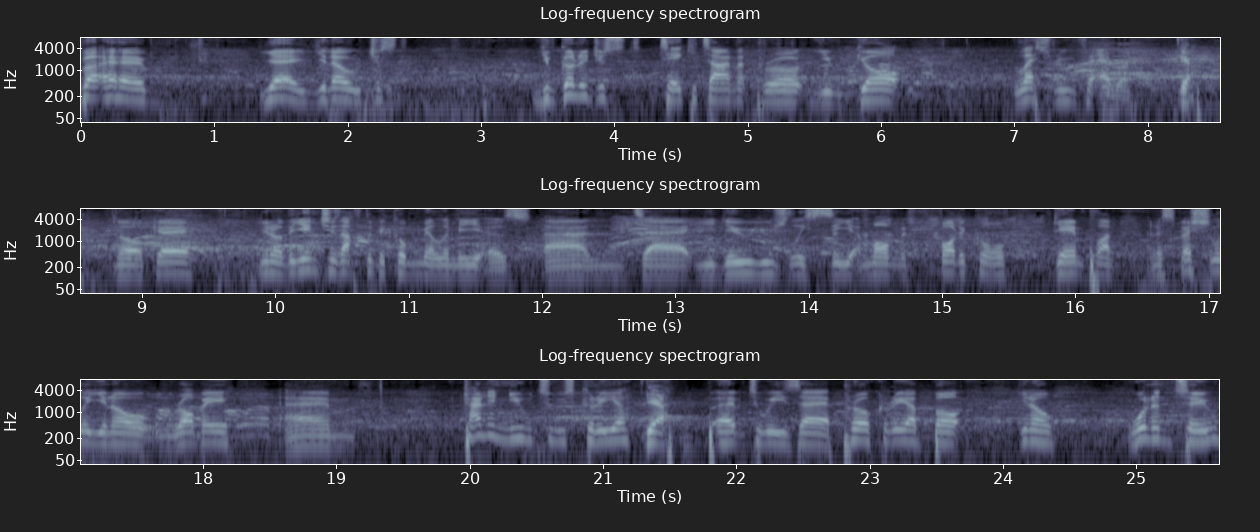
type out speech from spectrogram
but um, yeah, you know, just you've got to just take your time at pro. You've got less room for error. Yeah. Okay. You know, the inches have to become millimeters, and uh, you do usually see a more methodical game plan. And especially, you know, Robbie, um, kind of new to his career Yeah. uh, to his uh, pro career, but you know, one and two,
